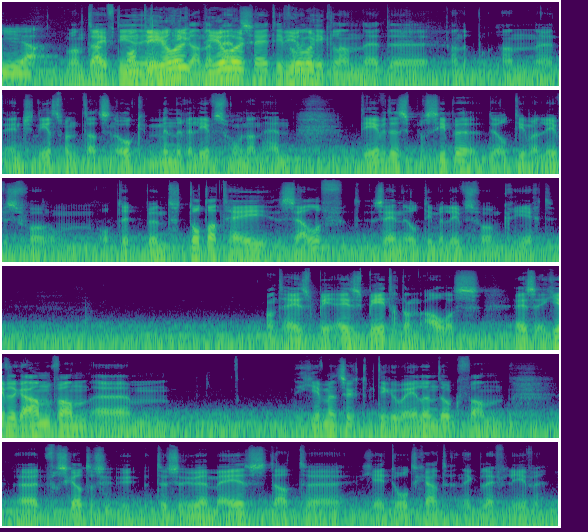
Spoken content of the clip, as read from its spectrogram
Ja. Want hij heeft niet een hekel hele- aan de mensheid, hij heeft ook een hekel aan, de, aan, de, aan de engineers, want dat zijn ook mindere levensvormen dan hen. David is in principe de ultieme levensvorm op dit punt, totdat hij zelf zijn ultieme levensvorm creëert. Want hij is, be- hij is beter dan alles. Hij is, geeft ook aan van... ehm op een gegeven moment zegt hem tegen Wayland ook van... eh, het verschil tussen u, tussen u en mij is dat eh, jij doodgaat en ik blijf leven.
